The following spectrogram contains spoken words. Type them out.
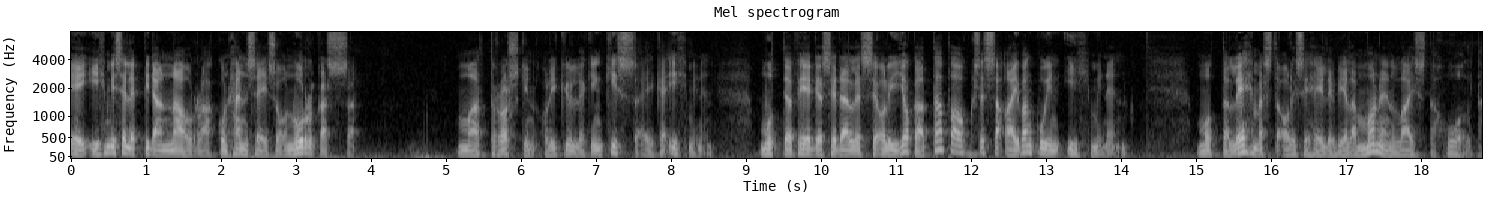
Ei ihmiselle pidä nauraa, kun hän seisoo nurkassa. Matroskin oli kylläkin kissa eikä ihminen, mutta Fedjasedälle se oli joka tapauksessa aivan kuin ihminen. Mutta lehmästä olisi heille vielä monenlaista huolta.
